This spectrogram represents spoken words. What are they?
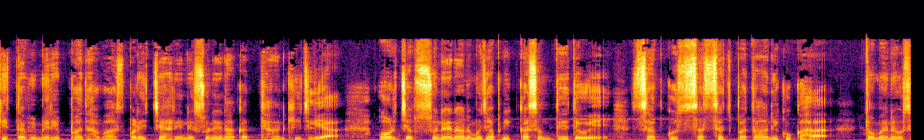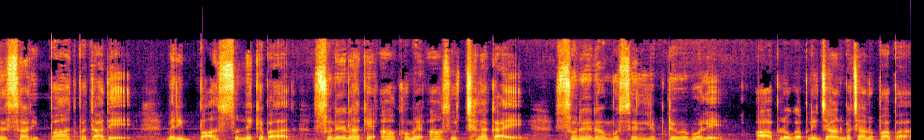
कि तभी मेरे बदहवास पड़े चेहरे ने सुनैना का ध्यान खींच लिया और जब सुनैना ने मुझे अपनी कसम देते हुए सब कुछ सच सच बताने को कहा तो मैंने उसे सारी बात बता दी। मेरी बात सुनने के बाद सुनैना के आँखों में आँसू छलक आए। सुनैना मुझसे लिपटे हुए बोली, आप लोग अपनी जान बचा लो, पापा।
